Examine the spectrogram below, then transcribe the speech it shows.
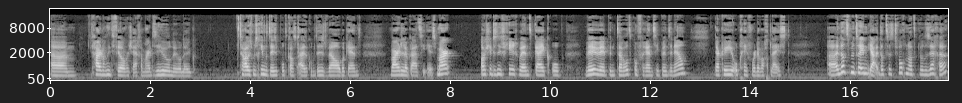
Um, ik ga er nog niet veel over zeggen, maar het is heel, heel leuk. Trouwens, misschien dat deze podcast uitkomt, is het wel al bekend waar de locatie is. Maar als je dus nieuwsgierig bent, kijk op www.tarotconferentie.nl. Daar kun je je opgeven voor de wachtlijst. Uh, en dat is meteen, ja, dat is het volgende wat ik wilde zeggen.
